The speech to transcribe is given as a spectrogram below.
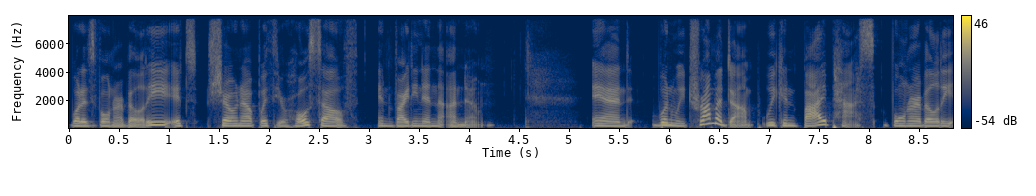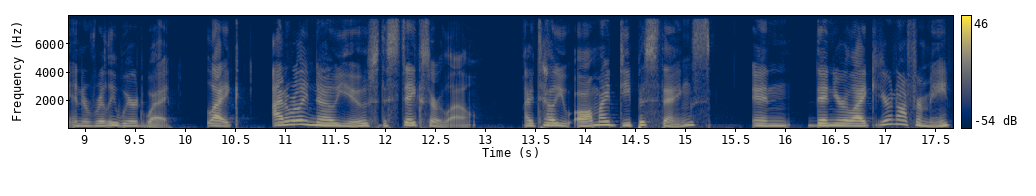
What is vulnerability? It's showing up with your whole self, inviting in the unknown. And when we trauma dump, we can bypass vulnerability in a really weird way. Like, I don't really know you, so the stakes are low. I tell you all my deepest things, and then you're like, you're not for me.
